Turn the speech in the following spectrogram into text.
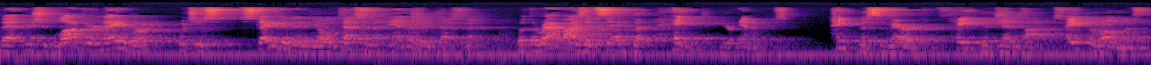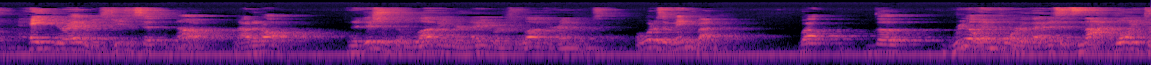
that you should love your neighbor which is stated in the Old Testament and the New Testament, but the rabbis had said, but hate your enemies. Hate the Samaritans, hate the Gentiles, hate the Romans, hate your enemies. Jesus said, no, not at all. In addition to loving your neighbors, love your enemies. Well, what does it mean by that? Well, the real import of that is it's not going to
